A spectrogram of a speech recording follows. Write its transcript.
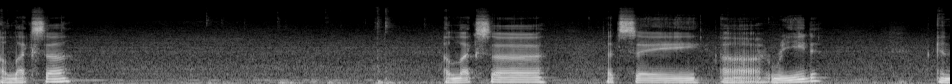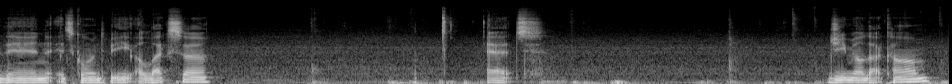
Alexa, Alexa, let's say uh, read, and then it's going to be Alexa at gmail.com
